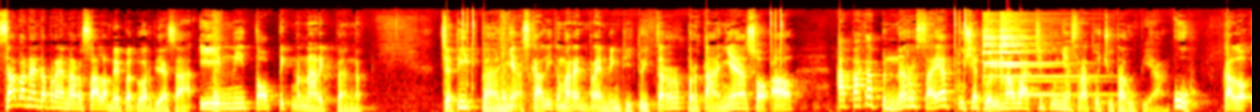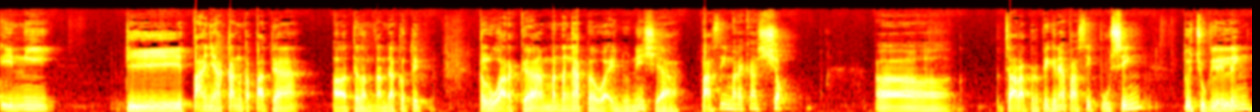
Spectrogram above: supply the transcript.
Sahabat entrepreneur, salam hebat luar biasa. Ini topik menarik banget. Jadi banyak sekali kemarin trending di Twitter bertanya soal apakah benar saya usia 25 wajib punya 100 juta rupiah? Uh, kalau ini ditanyakan kepada uh, dalam tanda kutip keluarga menengah bawah Indonesia, pasti mereka shock. Uh, cara berpikirnya pasti pusing, tujuh keliling.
